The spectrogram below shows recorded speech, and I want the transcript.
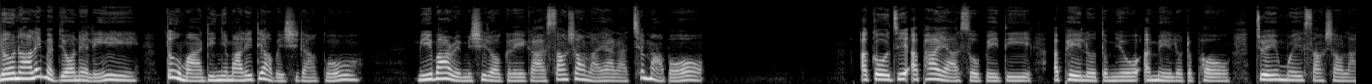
လွန်နာလေးမပြောနဲ့လေသူ့မှာဒီညီမလေးတယောက်ပဲရှိတာကိုမိဘတွေမရှိတော့ကလေးကစောင်းရှောင်းလာရတာချစ်မှာပေါ့အကိုကြီးအဖရာဆိုပေသည်အဖေလိုတစ်မျိုးအမေလိုတစ်ဖုံကျွေးမွေးစောင်းရှောင်းလာ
